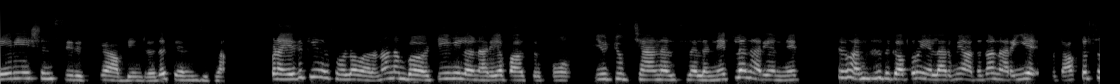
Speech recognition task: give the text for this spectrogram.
வேரியேஷன்ஸ் இருக்கு அப்படின்றத தெரிஞ்சுக்கலாம். இப்ப நான் எதுக்கு இதை சொல்ல வரேன்னா நம்ம டிவில நிறைய பார்த்துருப்போம். யூடியூப் சேனல்ஸ்ல இல்ல நெட்ல நிறைய நெட் வந்ததுக்கு அப்புறம் எல்லாருமே அதை தான் நிறைய டாக்டர்ஸ்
